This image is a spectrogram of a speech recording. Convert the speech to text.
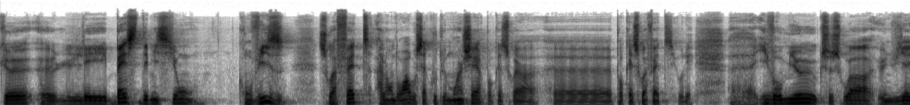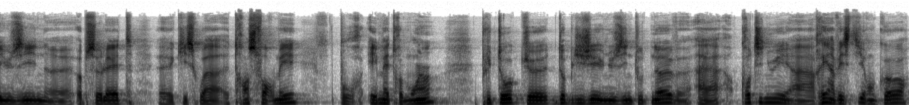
que euh, les baisses d'émissions qu'on vise soit faite à l'endroit où ça coûte le moins cher pour qu'elle soit, euh, pour qu'elle soit faite, si vous voulez. Euh, il vaut mieux que ce soit une vieille usine euh, obsolète qui soit transformée pour émettre moins, plutôt que d'obliger une usine toute neuve à continuer à réinvestir encore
